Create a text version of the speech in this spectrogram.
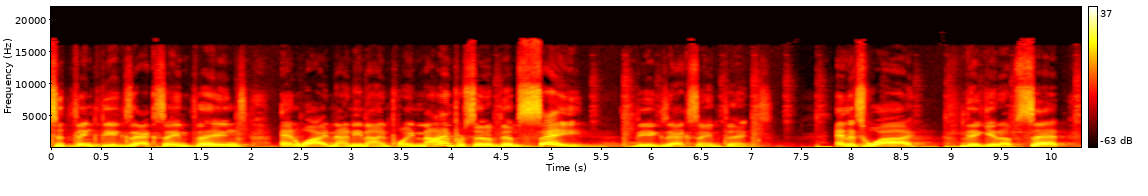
to think the exact same things, and why 99.9% of them say the exact same things. And it's why they get upset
